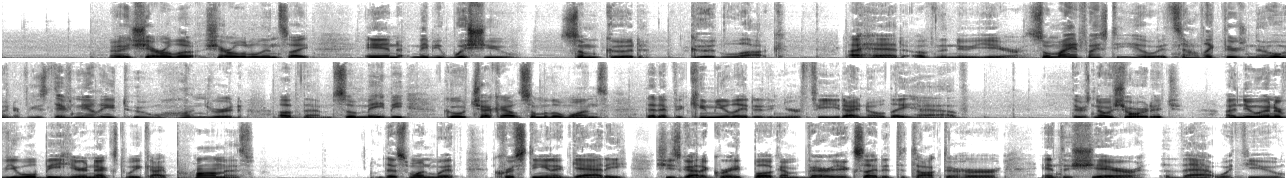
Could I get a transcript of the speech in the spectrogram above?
share a share a little insight and maybe wish you some good good luck ahead of the new year. So, my advice to you it's not like there's no interviews, there's nearly 200 of them. So, maybe go check out some of the ones that have accumulated in your feed. I know they have. There's no shortage. A new interview will be here next week, I promise. This one with Kristina Gaddy. She's got a great book. I'm very excited to talk to her and to share that with you.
